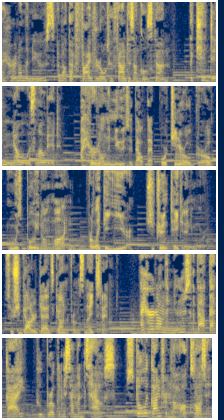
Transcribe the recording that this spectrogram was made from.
I heard on the news about that five year old who found his uncle's gun. The kid didn't know it was loaded. I heard on the news about that 14 year old girl who was bullied online. For like a year, she couldn't take it anymore, so she got her dad's gun from his nightstand. I heard on the news about that guy who broke into someone's house, stole a gun from the hall closet.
